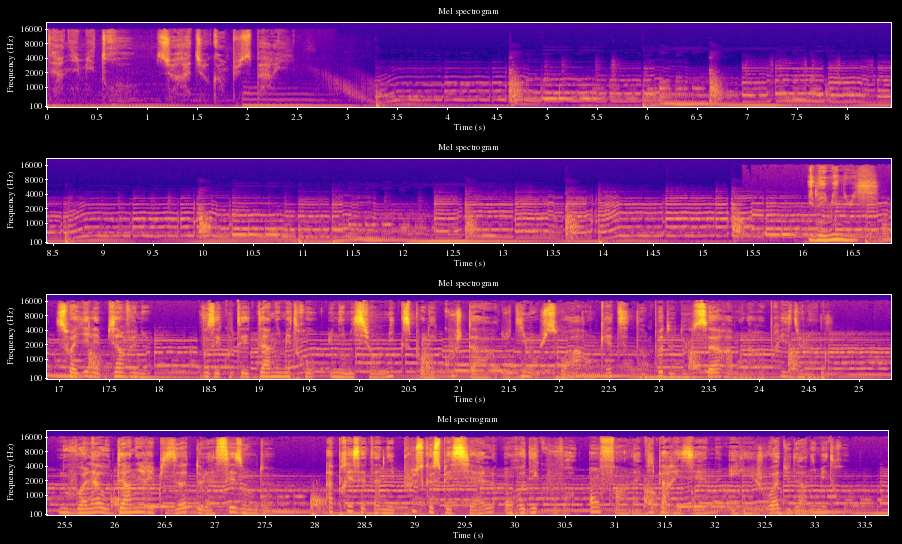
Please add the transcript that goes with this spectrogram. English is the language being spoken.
Dernier métro sur Radio Campus Paris. Il est minuit, soyez les bienvenus. Vous écoutez Dernier Métro, une émission mix pour les couches tard du dimanche soir en quête d'un peu de douceur avant la reprise du lundi. Nous voilà au dernier épisode de la saison 2. Après cette année plus que spéciale, on redécouvre enfin la vie parisienne et les joies du dernier métro.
